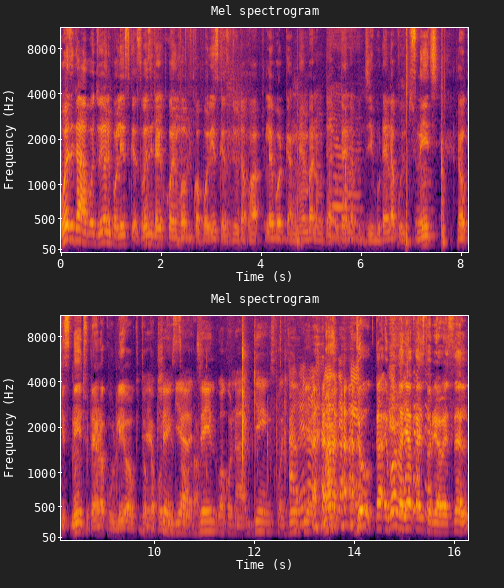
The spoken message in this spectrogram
huwezi kaa hapo juu hiyo ni police case. Huwezi dai kuwa involved kwa police case juu utakuwa labeled gang member na uta, Yeah. utaenda kujibu utaenda kusnitch na ukisnitch utaenda kuuliwa ukitoka police. kushaingia so, jail wako na gangs kwa Ah, jail pia na- juu ka- hebu angalia ka historia ya wesel.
